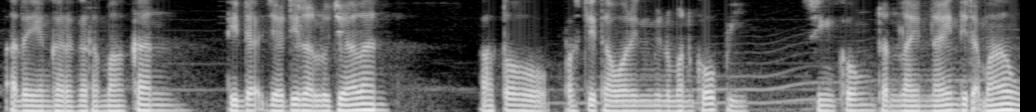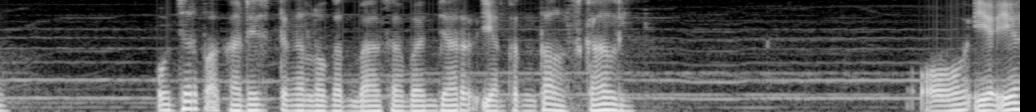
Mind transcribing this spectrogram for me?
Ada yang gara-gara makan, tidak jadi lalu jalan, atau pas ditawarin minuman kopi, singkong, dan lain-lain tidak mau. Ujar Pak Kades dengan logat bahasa Banjar yang kental sekali. Oh iya iya,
